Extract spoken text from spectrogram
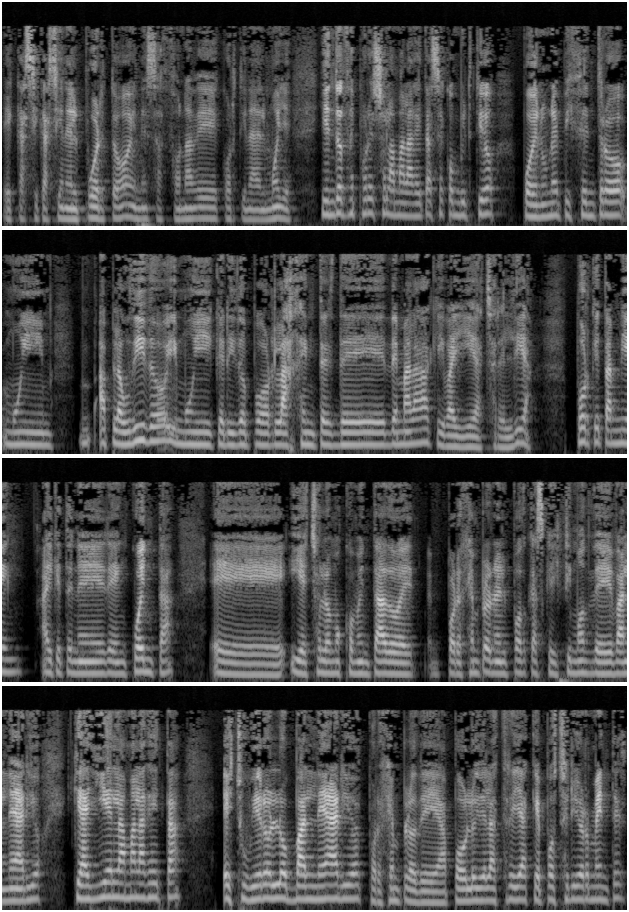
eh, casi casi en el puerto, en esa zona de Cortina del Muelle. Y entonces por eso la Malagueta se convirtió pues, en un epicentro muy aplaudido y muy querido por la gente de, de Málaga que iba allí a echar el día. Porque también hay que tener en cuenta eh, y esto lo hemos comentado, eh, por ejemplo, en el podcast que hicimos de balneario, que allí en la Malagueta estuvieron los balnearios, por ejemplo, de Apolo y de la Estrella, que posteriormente,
